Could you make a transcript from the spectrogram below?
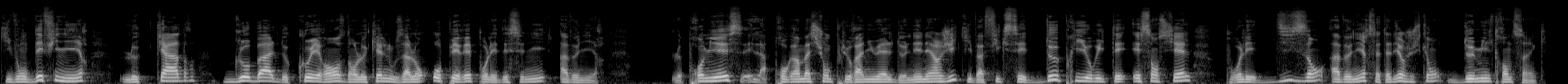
qui vont définir le cadre global de cohérence dans lequel nous allons opérer pour les décennies à venir. Le premier, c'est la programmation pluriannuelle de l'énergie qui va fixer deux priorités essentielles pour les 10 ans à venir, c'est-à-dire jusqu'en 2035.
